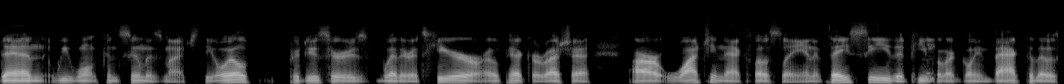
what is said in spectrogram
then we won't consume as much. The oil producers, whether it's here or OPEC or Russia, are watching that closely. And if they see that people are going back to those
